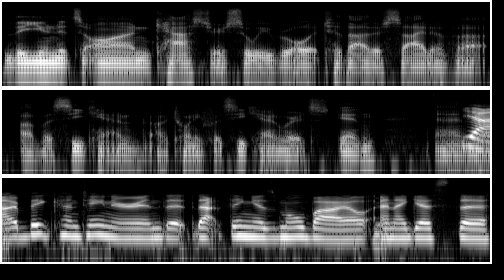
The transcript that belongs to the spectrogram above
the unit's on casters, so we roll it to the other side of a of a sea can, a twenty foot sea can where it's in. And, yeah, uh, a big container and that that thing is mobile and I guess the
